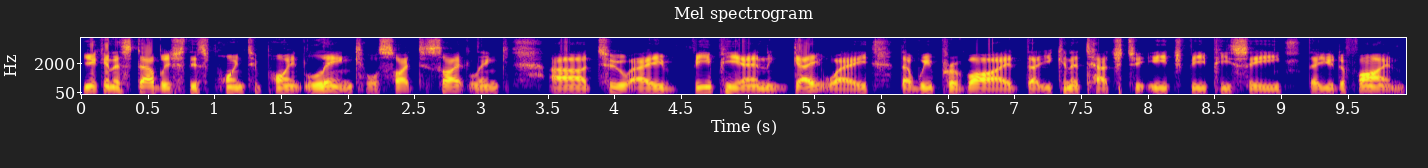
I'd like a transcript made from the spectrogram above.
you can establish this point to point link or site to site link uh, to a VPN gateway that we provide that you can attach to each VPC that you define.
